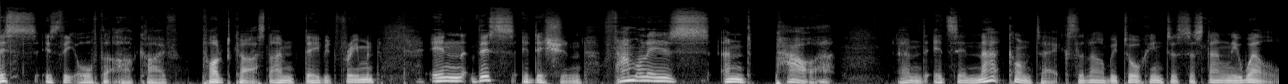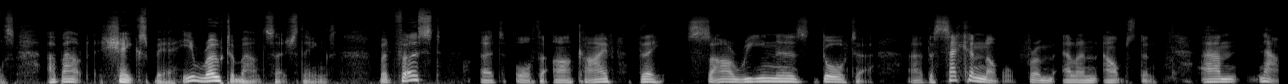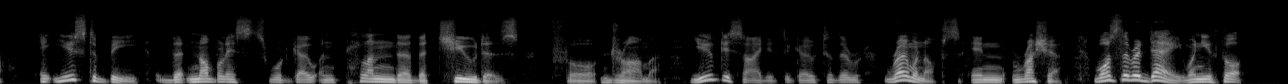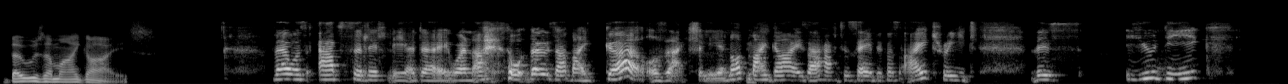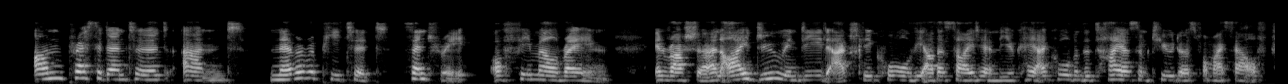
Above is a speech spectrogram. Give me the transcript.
This is the Author Archive podcast. I'm David Freeman. In this edition, families and power. And it's in that context that I'll be talking to Sir Stanley Wells about Shakespeare. He wrote about such things. But first, at Author Archive, The Tsarina's Daughter, uh, the second novel from Ellen Alpsten. Um, now, it used to be that novelists would go and plunder the Tudors for drama. You've decided to go to the Romanovs in Russia. Was there a day when you thought, those are my guys? There was absolutely a day when I thought those are my girls, actually, and not my guys, I have to say, because I treat this unique, unprecedented, and never repeated century of female reign in Russia. And I do indeed actually call the other side here in the UK, I call them the tiresome Tudors for myself.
